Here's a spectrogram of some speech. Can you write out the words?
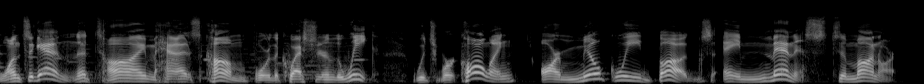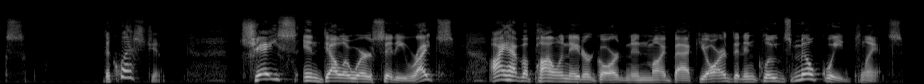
Once again, the time has come for the question of the week, which we're calling Are milkweed bugs a menace to monarchs? The question. Chase in Delaware City writes I have a pollinator garden in my backyard that includes milkweed plants.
